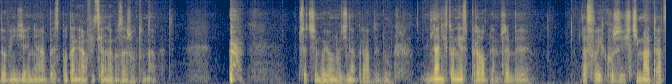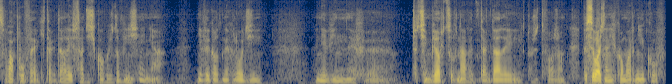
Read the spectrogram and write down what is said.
do więzienia bez podania oficjalnego zarzutu nawet przetrzymują ludzi naprawdę długo. Dla nich to nie jest problem, żeby dla swoich korzyści, matac, łapówek i tak dalej wsadzić kogoś do więzienia. Niewygodnych ludzi, niewinnych e, przedsiębiorców nawet i tak dalej, którzy tworzą, wysyłać na nich komorników,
